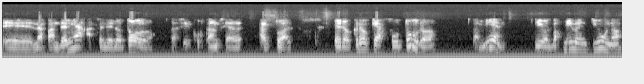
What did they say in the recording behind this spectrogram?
Eh, la pandemia aceleró todo, la circunstancia actual. Pero creo que a futuro también, digo, el 2021,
